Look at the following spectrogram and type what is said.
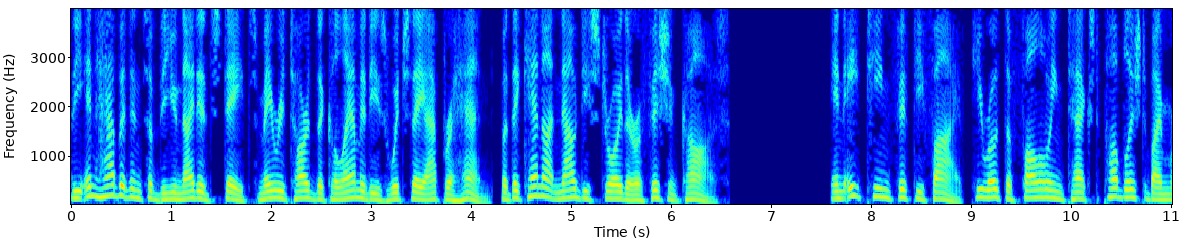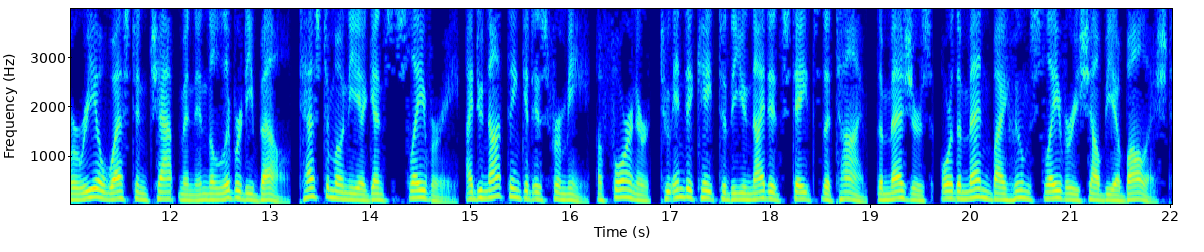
The inhabitants of the United States may retard the calamities which they apprehend, but they cannot now destroy their efficient cause. In 1855, he wrote the following text published by Maria Weston Chapman in the Liberty Bell, Testimony Against Slavery, I do not think it is for me, a foreigner, to indicate to the United States the time, the measures, or the men by whom slavery shall be abolished.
